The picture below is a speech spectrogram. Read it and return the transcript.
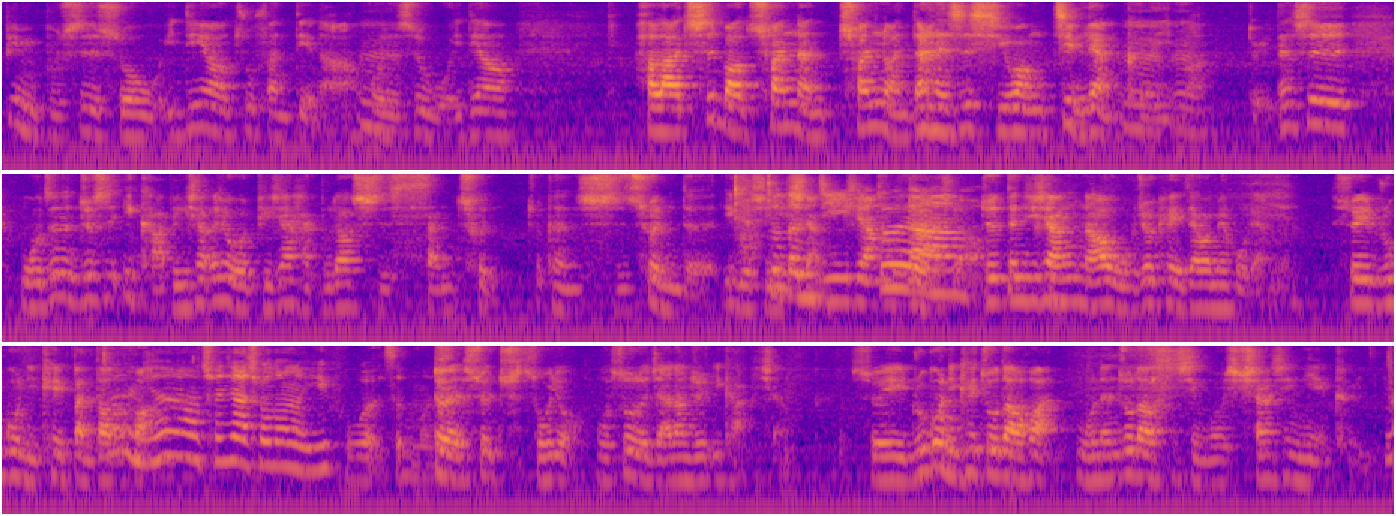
并不是说我一定要住饭店啊，嗯或者是我一定要，好啦，吃饱穿暖穿暖，当然是希望尽量可以嘛。对，但是我真的就是一卡皮箱，而且我的皮箱还不到十三寸，就可能十寸的一个行就登李箱，机箱对啊小，就是登机箱，然后我就可以在外面活两年。所以如果你可以办到的话那你，要春夏秋冬的衣服怎么？对，所以所有我所有的家当就是一卡皮箱。所以如果你可以做到的话，我能做到的事情，我相信你也可以。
